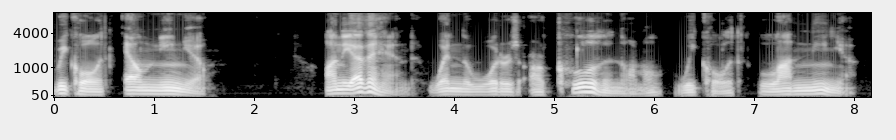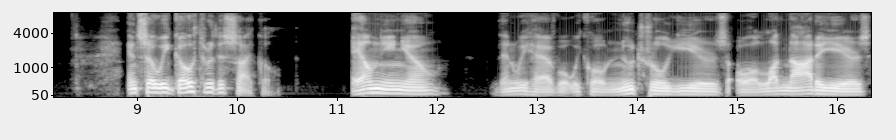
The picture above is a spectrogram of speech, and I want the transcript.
we call it El Nino. On the other hand, when the waters are cooler than normal, we call it La Nina. And so we go through the cycle El Nino, then we have what we call neutral years or La Nada years,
